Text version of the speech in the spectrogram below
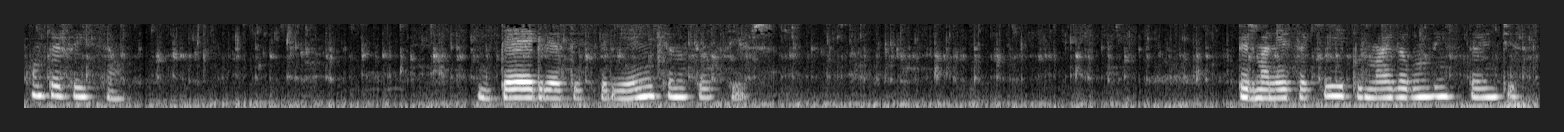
com perfeição. Integre essa experiência no seu ser. Permaneça aqui por mais alguns instantes,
